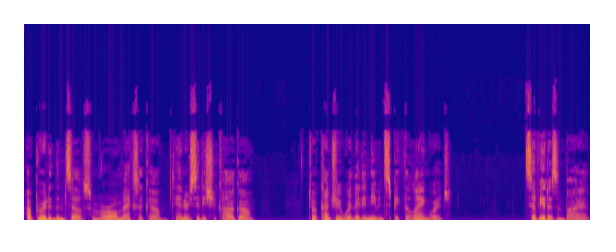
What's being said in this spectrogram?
uprooted themselves from rural Mexico to inner city Chicago, to a country where they didn't even speak the language. Sylvia doesn't buy it.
